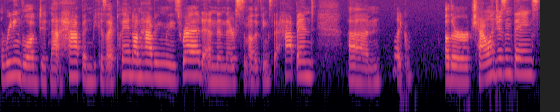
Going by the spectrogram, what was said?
reading vlog did not happen because I planned on having these read and then there's some other things that happened um, like other challenges and things.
